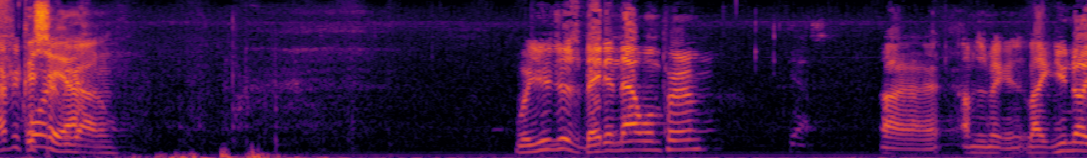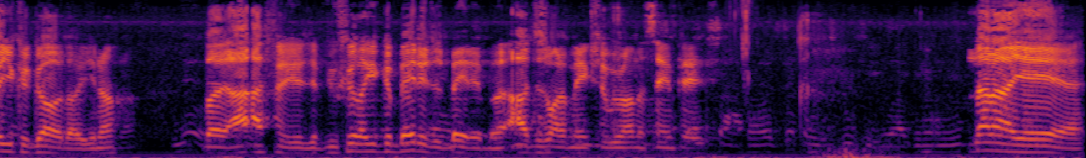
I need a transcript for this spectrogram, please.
Every Good quarter shit, we got him. Were you just baiting that one, Perm? Yes. Alright, alright. I'm just making like you know you could go though, you know. But I, I figured if you feel like you could bait it, just bait it. But I just want to make sure we're on the same page. Shot, bro. It's different. It's goofy. Like, you know what I mean? No, no, yeah, yeah. yeah.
